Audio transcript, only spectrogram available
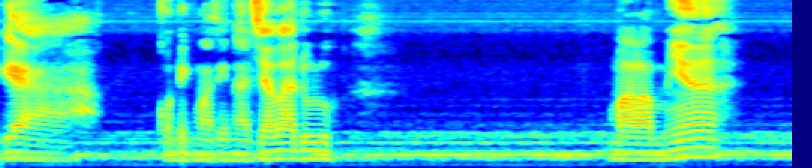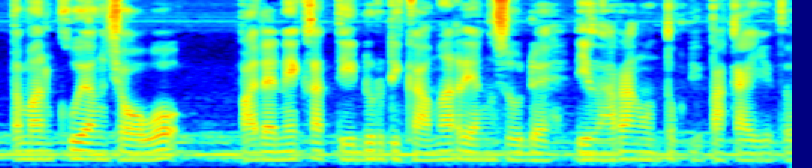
ya, aku nikmatin aja lah dulu. Malamnya, temanku yang cowok pada nekat tidur di kamar yang sudah dilarang untuk dipakai itu.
